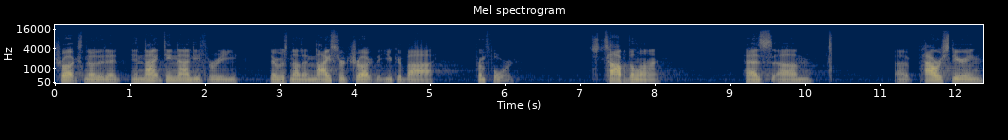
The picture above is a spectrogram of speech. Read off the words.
trucks know that in 1993, there was not a nicer truck that you could buy from Ford. It's top of the line. Has um, uh, power steering,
